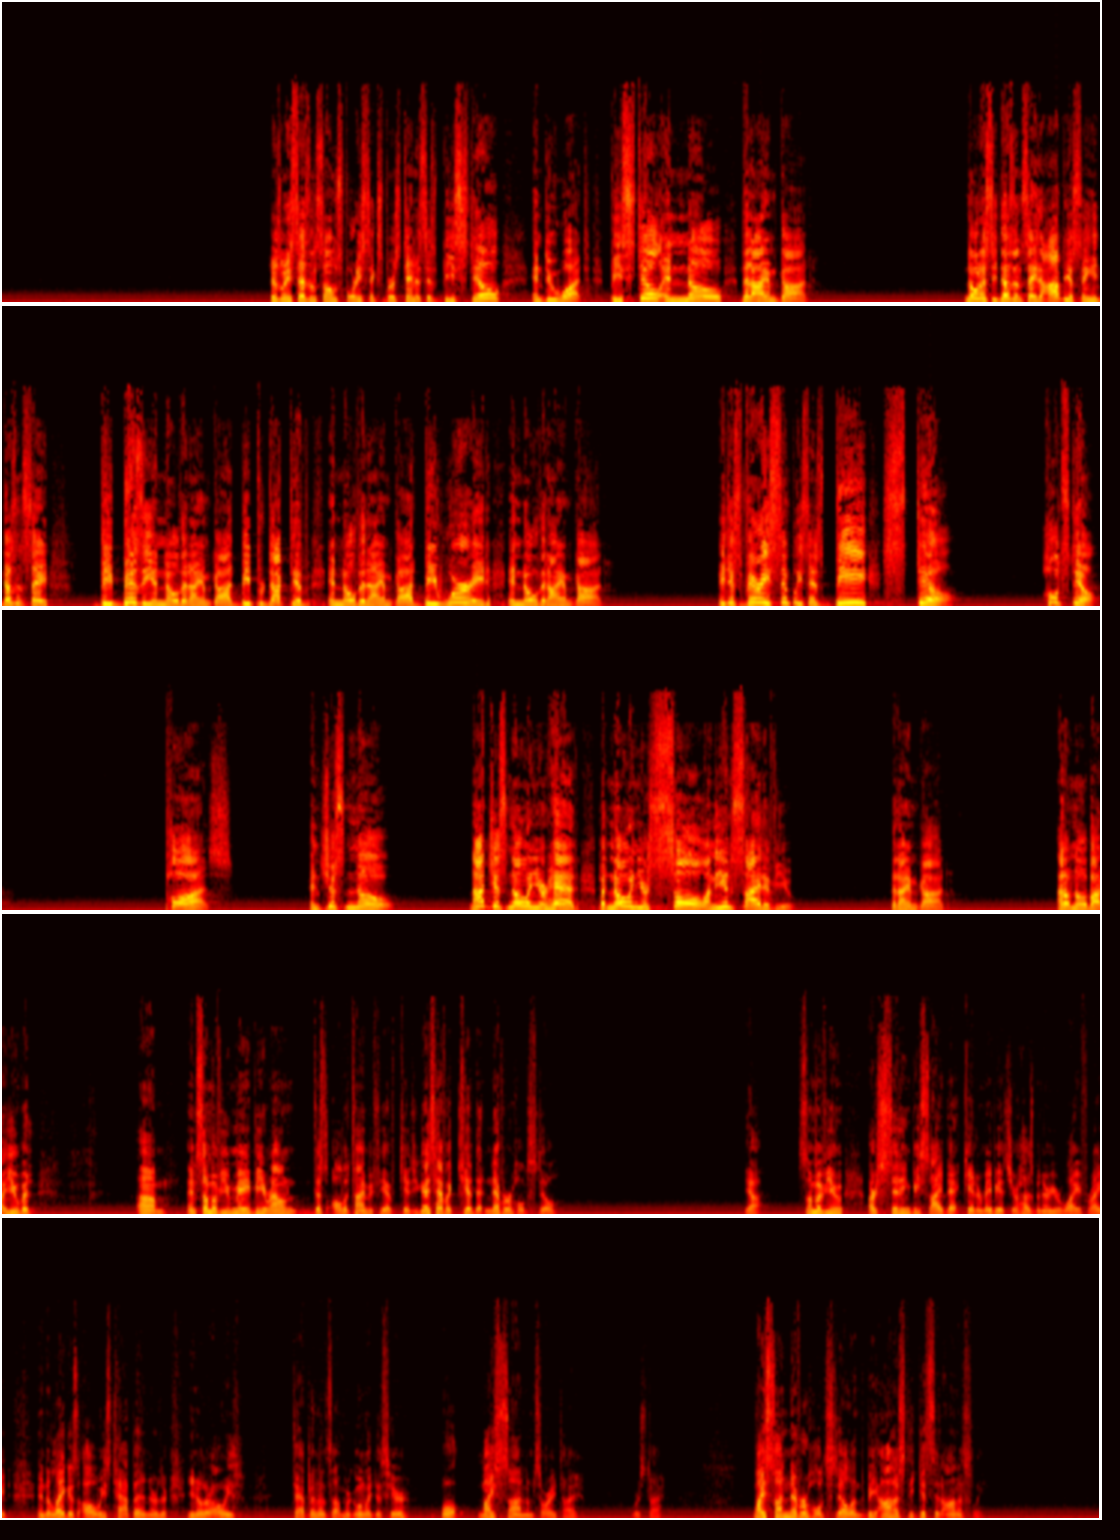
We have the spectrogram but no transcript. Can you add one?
Here's what he says in Psalms 46, verse 10 it says, Be still and do what? Be still and know that I am God. Notice he doesn't say the obvious thing. He doesn't say, be busy and know that I am God. Be productive and know that I am God. Be worried and know that I am God. He just very simply says, Be still. Hold still. Pause. And just know. Not just know in your head, but know in your soul, on the inside of you, that I am God. I don't know about you, but, um, and some of you may be around this all the time if you have kids. You guys have a kid that never holds still? Yeah. Some of you are sitting beside that kid, or maybe it's your husband or your wife, right? And the leg is always tapping, or they're, you know, they're always tapping on something. We're going like this here. Well, my son, I'm sorry, Ty. Where's Ty? My son never holds still, and to be honest, he gets it honestly.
